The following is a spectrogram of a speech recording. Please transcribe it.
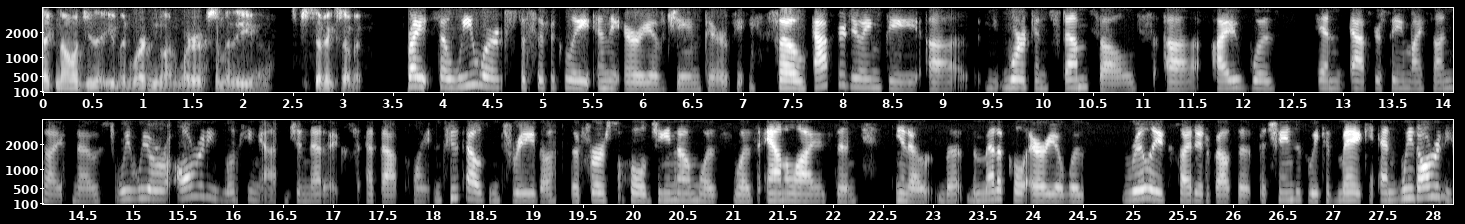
technology that you've been working on. What are some of the uh, specifics of it? Right. So we work specifically in the area of gene therapy. So after doing the uh, work in stem cells, uh, I was, and after seeing my son diagnosed, we, we were already looking at genetics at that point. In 2003, the, the first whole genome was, was analyzed and, you know, the, the medical area was really excited about the, the changes we could make and we'd already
